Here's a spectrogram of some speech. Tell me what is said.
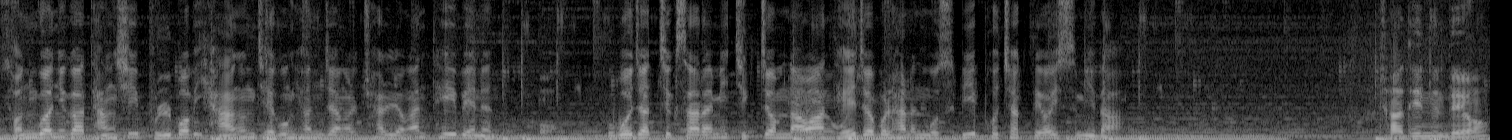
선관위가 당시 불법 향응 제공 현장을 촬영한 테이프에는 후보자 측 사람이 직접 나와 대접을 하는 모습이 포착되어 있습니다. 차 됐는데요.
